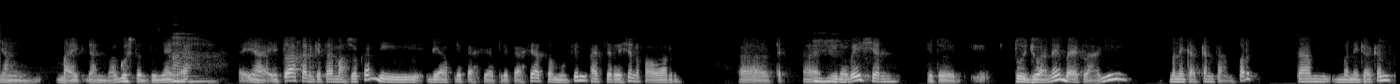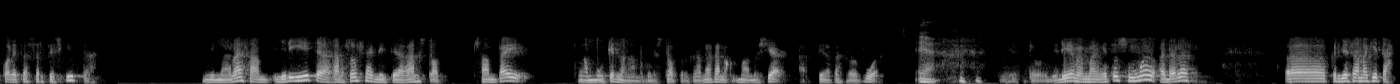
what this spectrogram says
yang baik dan bagus tentunya ya Ah, ya itu akan kita masukkan di di aplikasi-aplikasi atau mungkin iteration of our uh, uh, innovation gitu tujuannya baik lagi meningkatkan comfort dan meningkatkan kualitas service kita di mana jadi ini tidak akan selesai nih tidak akan stop sampai nggak mungkin lah nggak mungkin stop karena kan manusia tidak akan selalu puas Ya. gitu jadi memang itu semua adalah uh, kerjasama kita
